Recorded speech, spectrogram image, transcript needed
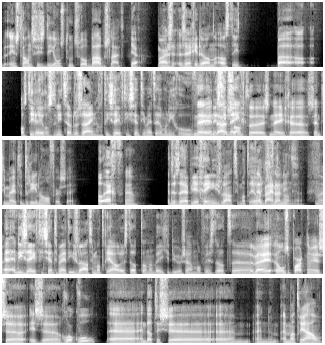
instanties die ons toetsen op bouwbesluit. Ja, maar zeg je dan, als die, als die regels er niet zouden zijn, had die 17 centimeter helemaal niet gehoeven? Nee, En in is die Duitsland eh, is 9 centimeter 3,5 RC. negen- Oh, echt? Ja. Dus daar heb je geen isolatiemateriaal. Nee, bijna niet. eh. Nee. En, en die 17 centimeter isolatiemateriaal, is dat dan een beetje duurzaam? Of is dat... eh, Wij, onze partner is, eh is Rockwool. En dat is eh, ehm, een, een materiaal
